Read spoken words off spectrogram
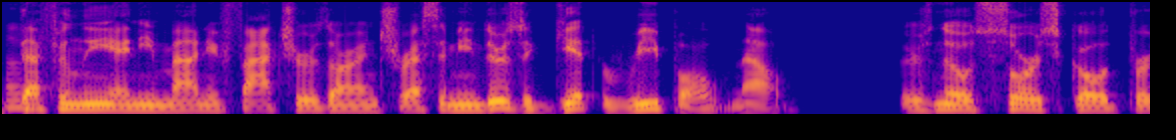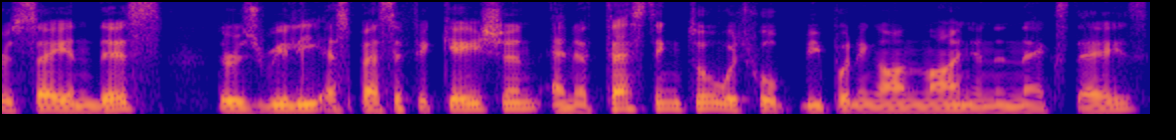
Of- Definitely, any manufacturers are interested. I mean, there's a Git repo now. There's no source code per se in this, there's really a specification and a testing tool, which we'll be putting online in the next days.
